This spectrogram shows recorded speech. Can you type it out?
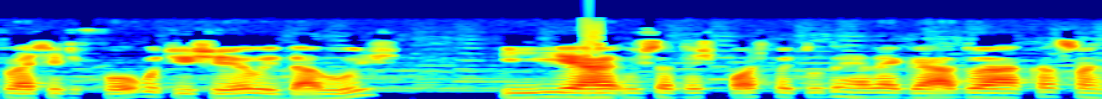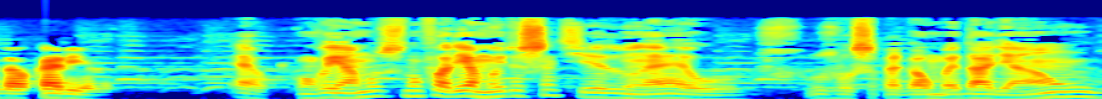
flechas de fogo, de gelo e da luz, e a, o teletransporte foi tudo relegado a canções da Ocarina. É, convenhamos, não faria muito sentido, né? O, você pegar um medalhão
